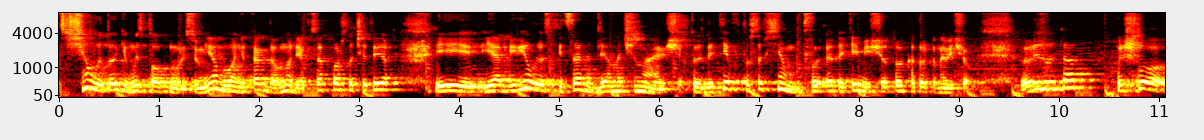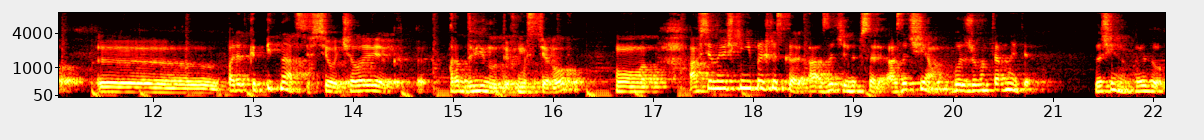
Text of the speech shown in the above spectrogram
с чем в итоге мы столкнулись? У меня была не так давно лекция в прошлый четверг, и я объявил ее специально для начинающих, то есть для тех, кто совсем в этой теме еще только-только новичок. Результат пришло э, порядка 15 всего человек продвинутых мастеров, вот. А все новички не пришли сказали, а зачем написали, а зачем? Будет же в интернете. Зачем я пойду?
